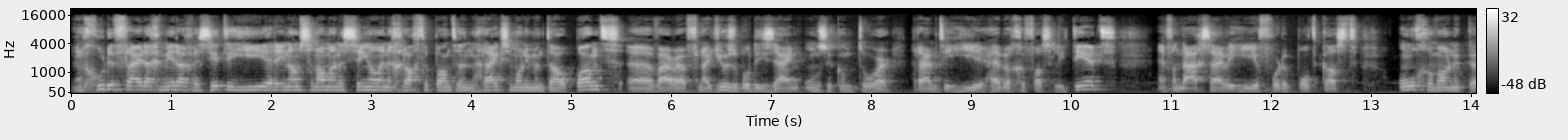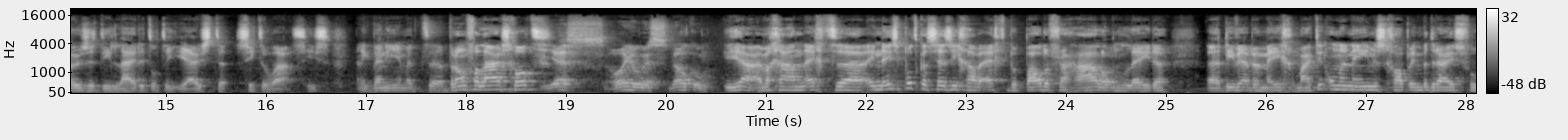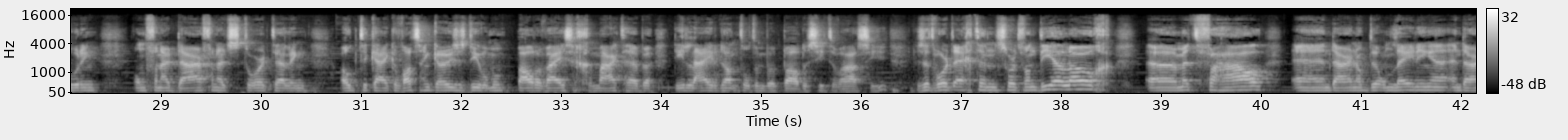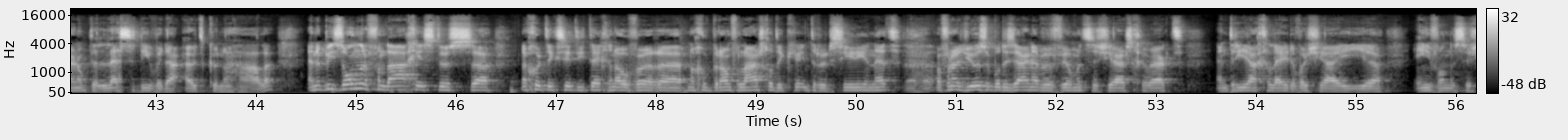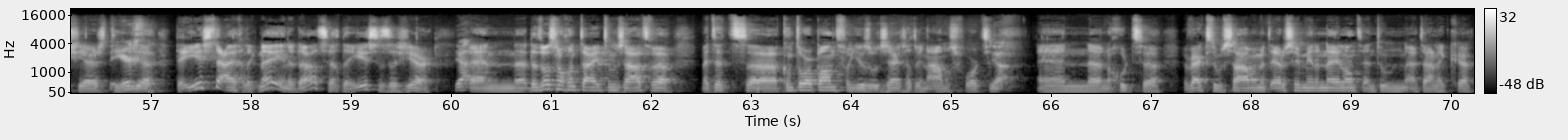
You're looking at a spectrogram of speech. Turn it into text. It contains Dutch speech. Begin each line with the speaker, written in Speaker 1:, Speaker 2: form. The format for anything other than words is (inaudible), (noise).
Speaker 1: Een goede vrijdagmiddag. We zitten hier in Amsterdam aan de Singel in een grachtenpand, een rijksmonumentaal pand, uh, waar we vanuit Usable Design onze kantoorruimte hier hebben gefaciliteerd. En vandaag zijn we hier voor de podcast ongewone keuzes die leiden tot de juiste situaties. En ik ben hier met uh, Bram van Laarschot.
Speaker 2: Yes, hoi jongens, welkom.
Speaker 1: Ja, en we gaan echt, uh, in deze podcastsessie gaan we echt bepaalde verhalen ontleden uh, die we hebben meegemaakt in ondernemerschap, in bedrijfsvoering. Om vanuit daar, vanuit storytelling, ook te kijken wat zijn keuzes die we op een bepaalde wijze gemaakt hebben. Die leiden dan tot een bepaalde situatie. Dus het wordt echt een soort van dialoog uh, met verhaal. En daarin ook de ontledingen en daarin ook de lessen die we daaruit kunnen halen. En het bijzondere vandaag is dus. Uh, nou goed, ik zit hier tegenover. Nog goed, Bram van Laarschot, ik introduceer je net. -huh. Maar vanuit Usable Design hebben we veel met stagiairs gewerkt. En drie jaar geleden was jij uh, een van de stagiairs die...
Speaker 2: De eerste?
Speaker 1: Uh, de eerste eigenlijk. Nee, inderdaad. Zeg, de eerste stagiair.
Speaker 2: Ja.
Speaker 1: En uh, dat was nog een tijd toen zaten we met het kantoorpand van Usable Design zaten we in Amersfoort.
Speaker 2: Ja.
Speaker 1: En nou goed, we werkten toen samen met ROC Midden-Nederland. En toen uiteindelijk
